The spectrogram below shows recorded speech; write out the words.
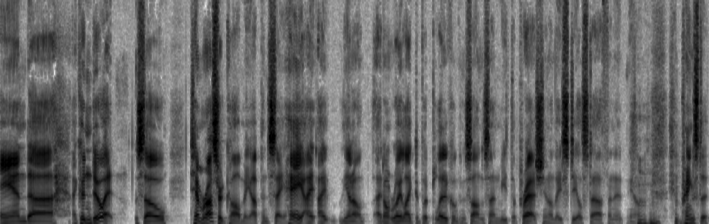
and uh, I couldn't do it. So Tim Russert called me up and say, "Hey, I, I, you know, I don't really like to put political consultants on Meet the Press. You know, they steal stuff, and it, you know, it brings the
